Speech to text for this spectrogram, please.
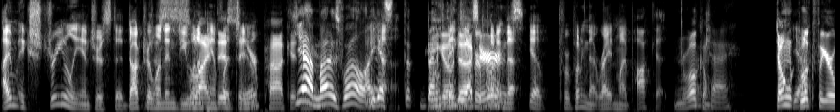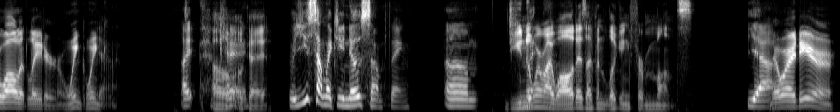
I'm extremely interested. Dr. Just London, do you want a slide pamphlet this in too? your pocket? yeah, might as well. I Yeah. guess the you go, Thank of you for putting that is- yeah, for putting that right in my pocket. You're welcome. Okay. Don't Yeah. look for your wallet later. Wink, wink. Yeah. I Oh, okay. okay. Well, you sound like you know something. Um. Do you know But- where my wallet is? I've been looking for months. Yeah. No idea.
